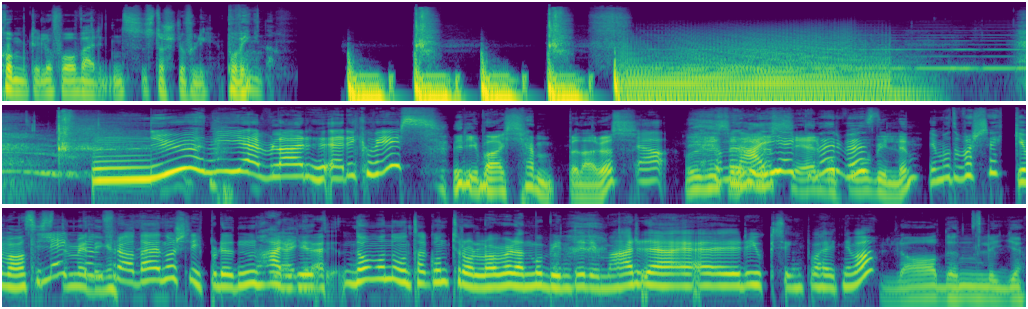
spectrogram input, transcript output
kommer til å få verdens største fly på vingene. Nu, ni jævlar, er det quiz? Riba er kjempenervøs. Ja. Du, Du ser, nei, jeg er ikke nervøs. Jeg måtte bare sjekke hva siste Legg den fra deg. Nå slipper du den. Er Herregud. Nå må noen ta kontroll over den mobilen til Rima her. Det er juksing på høyt nivå. La den ligge.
